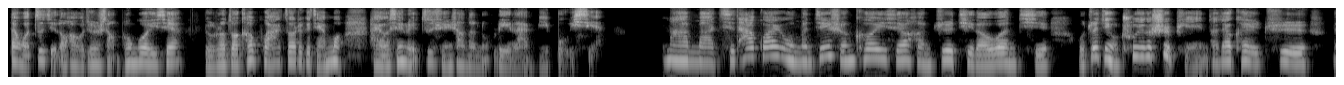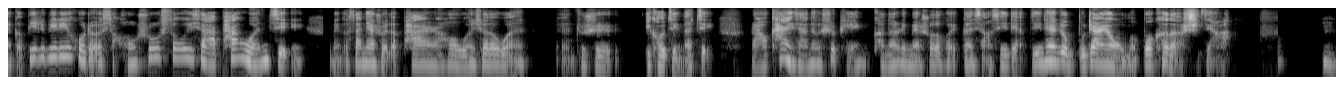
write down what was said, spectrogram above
但我自己的话，我就是想通过一些，比如说做科普啊、做这个节目，还有心理咨询上的努力来弥补一些。那么，其他关于我们精神科一些很具体的问题，我最近有出一个视频，大家可以去那个哔哩哔哩或者小红书搜一下潘文景，那个三点水的潘，然后文学的文，嗯，就是。一口井的井，然后看一下那个视频，可能里面说的会更详细一点。今天就不占用我们播客的时间了。嗯，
